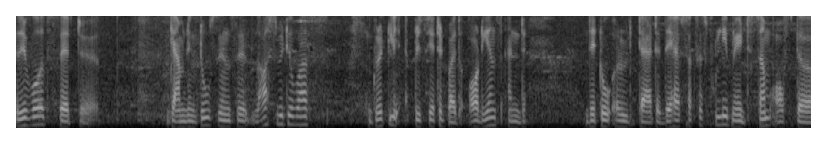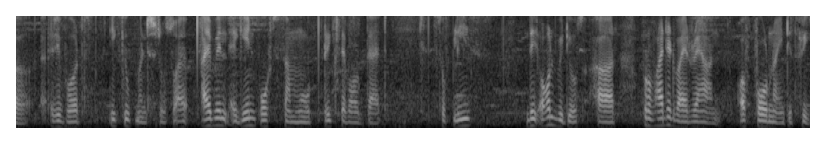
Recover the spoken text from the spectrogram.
rebirth set uh, gambling too since uh, last video was greatly appreciated by the audience and they told that they have successfully made some of the rebirth equipments too. So I, I will again post some more tricks about that. So please the all videos are provided by Rayan of 493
